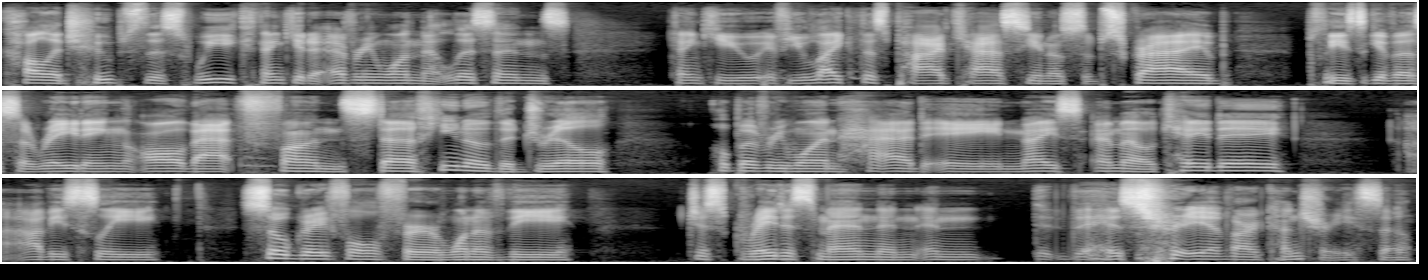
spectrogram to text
college hoops this week. Thank you to everyone that listens. Thank you. If you like this podcast, you know, subscribe. Please give us a rating, all that fun stuff. You know the drill. Hope everyone had a nice MLK day. Uh, obviously, so grateful for one of the just greatest men in, in the history of our country. So,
